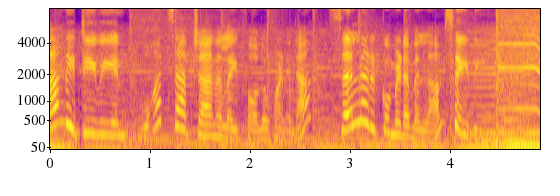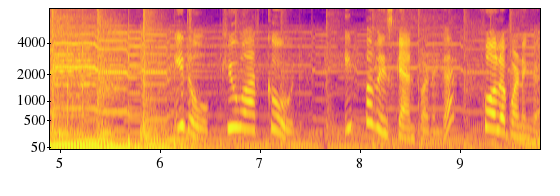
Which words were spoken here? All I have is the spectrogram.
தந்தி டிவியின் வாட்ஸ்அப் சேனலை ஃபாலோ பண்ணினா செல்ல இருக்கும் இடமெல்லாம் செய்தி. இதோ கியூஆர் கோட் இப்பவே ஸ்கேன் பண்ணுங்க ஃபாலோ பண்ணுங்க.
